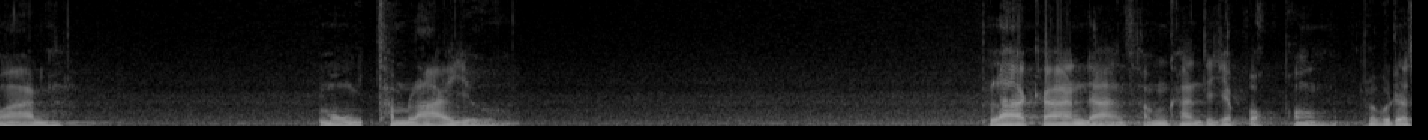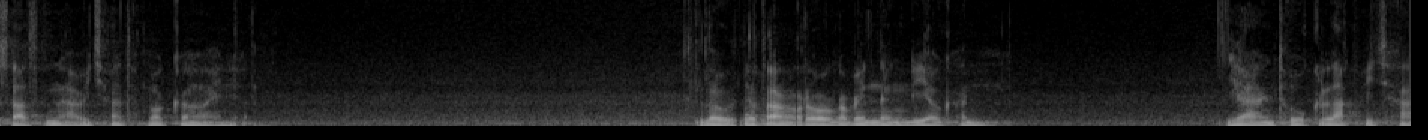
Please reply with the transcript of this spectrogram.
มารมุ่งทำลายอยู่ ปราการด่านสำคัญที่จะปกป้อง พระพุทธศาสนาวิชาธรรมกายเนี่ยเราจะต้องโรงกันเป็นหนึ่งเดียวกัน อย่างถูกหลักวิชา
